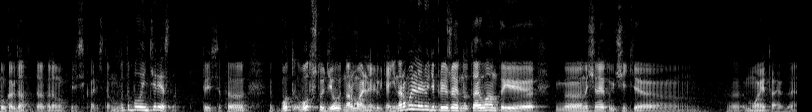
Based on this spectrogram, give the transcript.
ну, когда-то, да, когда мы пересекались там, это было интересно. То есть это вот, вот что делают нормальные люди. Они нормальные люди приезжают на Таиланд и э, начинают учить э, э, муайтаю, да.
